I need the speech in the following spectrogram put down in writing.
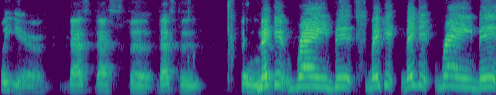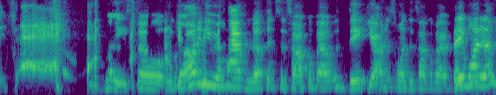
but yeah, that's that's the that's the thing. Make it rain, bitch. Make it make it rain, bitch. Wait, so y'all didn't even have nothing to talk about with Dick. Y'all just wanted to talk about. They wanted us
